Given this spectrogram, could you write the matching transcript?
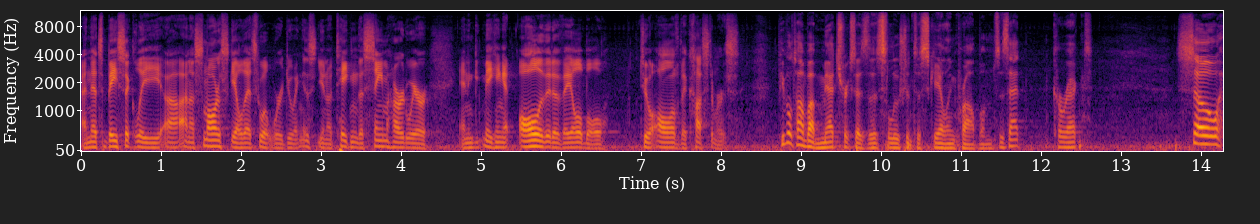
And that's basically uh, on a smaller scale. That's what we're doing is you know taking the same hardware and making it all of it available to all of the customers. People talk about metrics as the solution to scaling problems. Is that correct? So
